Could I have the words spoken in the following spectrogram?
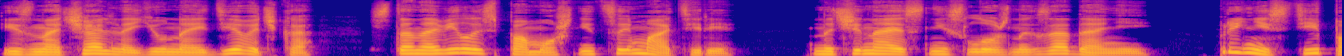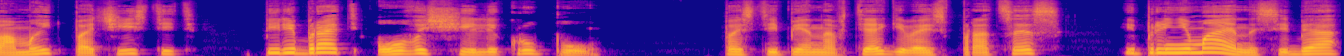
Изначально юная девочка становилась помощницей матери, начиная с несложных заданий – принести, помыть, почистить, перебрать овощи или крупу, постепенно втягиваясь в процесс и принимая на себя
